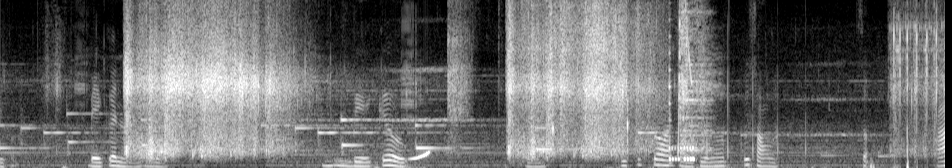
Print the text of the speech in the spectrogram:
ดีกว่าเบเกิลนะครับเบเกิลดิสก์ก็สองทีนะครับอุ้ยสองเหรอสองฮะ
